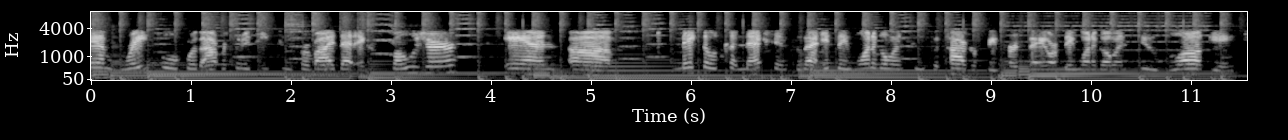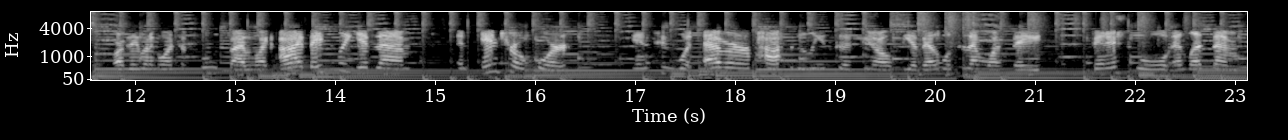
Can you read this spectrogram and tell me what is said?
am grateful for the opportunity to provide that exposure and um, make those connections so that if they want to go into photography per se, or if they want to go into blogging, or if they want to go into food styling, like I basically give them an intro course into whatever possibilities could, you know, be available to them once they finish school and let them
